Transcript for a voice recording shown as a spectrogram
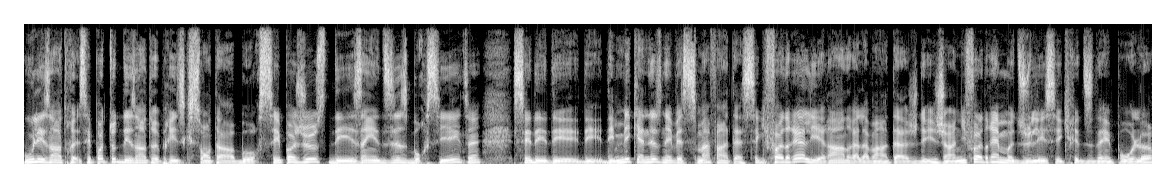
Où les entre, c'est pas toutes des entreprises qui sont en bourse. C'est pas juste des indices boursiers. C'est des, des, des, des, mécanismes d'investissement fantastiques. Il faudrait les rendre à l'avantage des jeunes. Il faudrait moduler ces crédits d'impôt-là.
